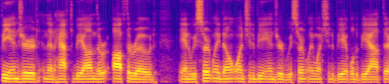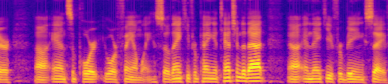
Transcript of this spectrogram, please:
be injured, and then have to be on the, off the road. And we certainly don't want you to be injured. We certainly want you to be able to be out there uh, and support your family. So thank you for paying attention to that, uh, and thank you for being safe.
